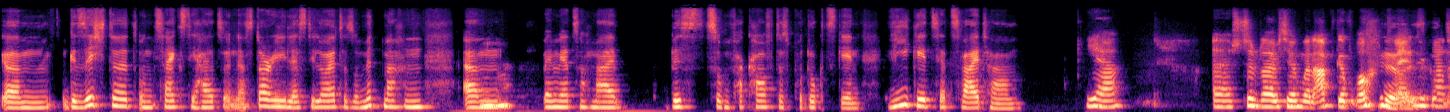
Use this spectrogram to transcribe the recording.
ähm, gesichtet und zeigst die halt so in der Story, lässt die Leute so mitmachen. Ähm, mhm. Wenn wir jetzt nochmal bis zum Verkauf des Produkts gehen, wie geht's jetzt weiter? Ja, äh, stimmt, da habe ich irgendwann abgebrochen, ja, weil ich gerade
